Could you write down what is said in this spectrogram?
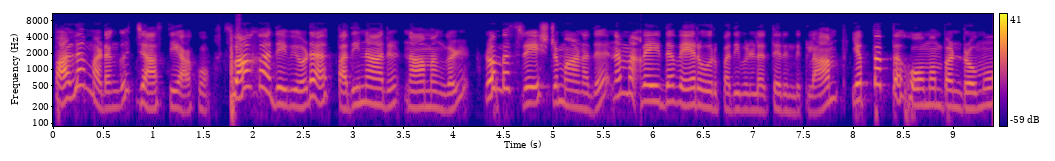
பல மடங்கு ஜாஸ்தி ஆகும் சுவாகா தேவியோட பதினாறு நாமங்கள் ரொம்ப சிரேஷ்டமானது. நம்ம வேத வேற ஒரு பதிவுல தெரிந்துக்கலாம். எப்பப்ப ஹோமம் பண்றோமோ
